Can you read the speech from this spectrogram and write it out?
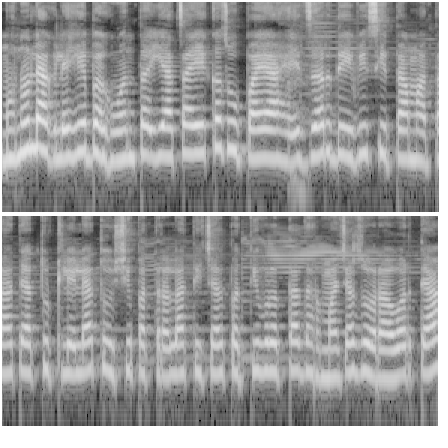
म्हणू लागले हे भगवंत याचा एकच उपाय आहे. जर देवी सीतामाता त्या तुटलेल्या तुळशीपत्राला तिच्या पतिव्रता धर्माच्या जोरावर त्या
